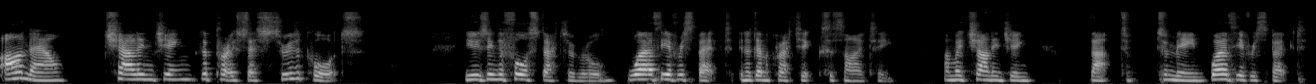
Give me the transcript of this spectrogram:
are now challenging the process through the courts using the Forstater rule, worthy of respect in a democratic society. And we're challenging that to, to mean worthy of respect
